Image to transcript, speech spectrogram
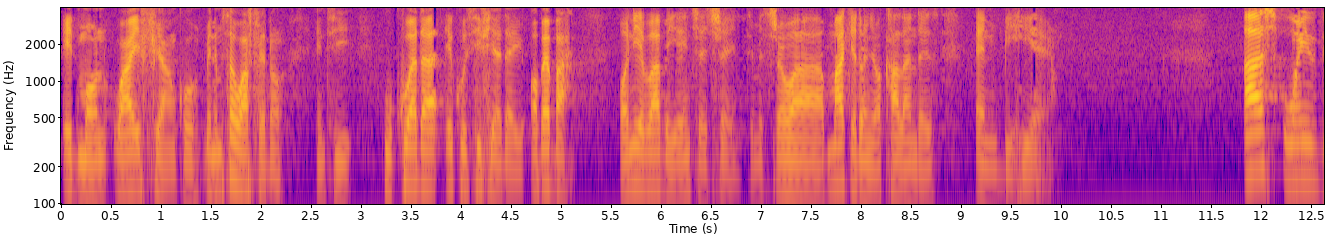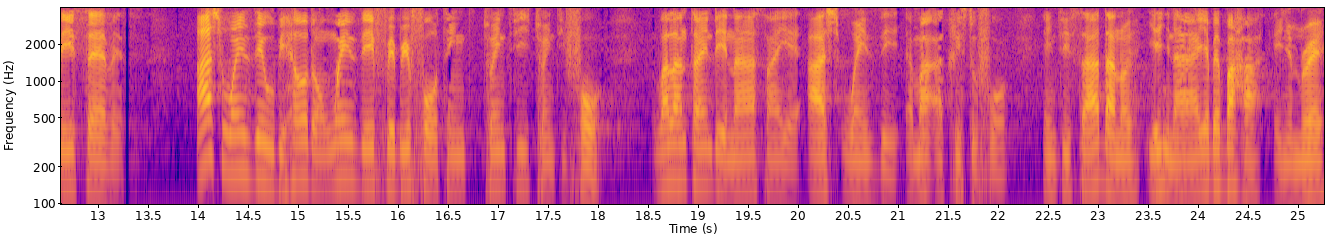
edmond wae fianko menim sɛ wafe no. Nti wokuada ɛkɔsi fiada yi. Ɔbɛba ɔne yɛba bɛyɛ nkyerɛkyerɛ nti mesrɛ wa mark it on your calendars and be here. Ash wednesday service ash wednesday will be held on wednesday february 14th 2024 valentine day na san yɛ ash wednesday ɛma akristofoɔ nti saa da no yɛn nyinaa yɛbɛba ha enyimrɛ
